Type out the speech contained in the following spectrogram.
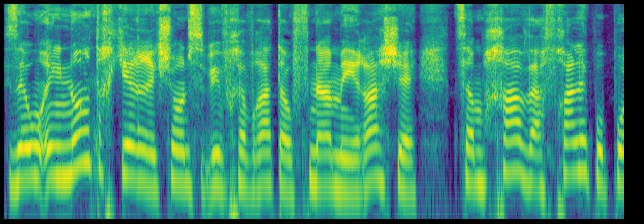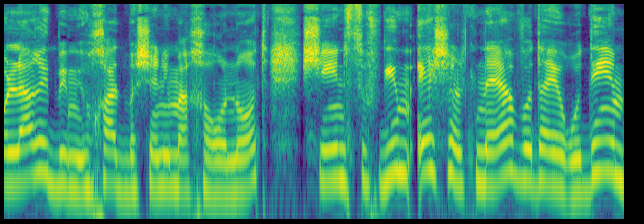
זהו אינו התחקיר הראשון סביב חברת האופנה המהירה שצמחה והפכה לפופולרית במיוחד בשנים האחרונות, שהיא סופגים אש על תנאי עבודה ירודים,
